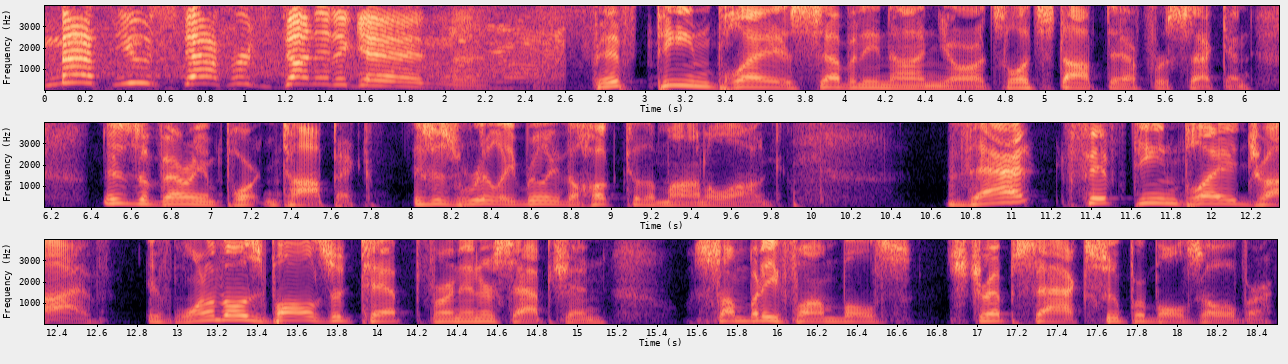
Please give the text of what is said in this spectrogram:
Matthew Stafford's done it again. 15 plays, 79 yards. Let's stop there for a second. This is a very important topic. This is really, really the hook to the monologue. That 15 play drive, if one of those balls are tipped for an interception, somebody fumbles, strip sack, Super Bowl's over.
